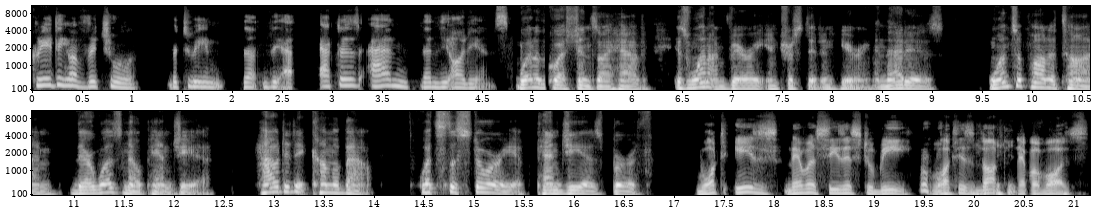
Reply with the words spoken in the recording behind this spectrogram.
creating of ritual between the, the actors and then the audience. One of the questions I have is one I'm very interested in hearing, and that is once upon a time, there was no Pangea. How did it come about? What's the story of Pangea's birth? What is never ceases to be. What is not never was.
